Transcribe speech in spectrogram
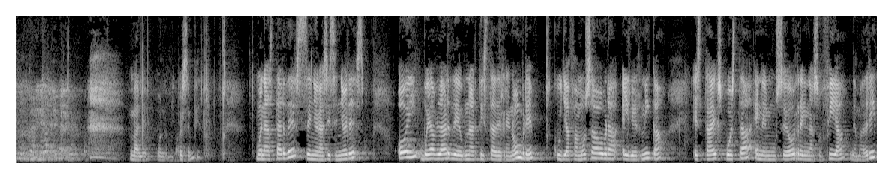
media. Vale, bueno, pues empiezo. Buenas tardes, señoras y señores. Hoy voy a hablar de un artista de renombre cuya famosa obra El Guernica está expuesta en el Museo Reina Sofía de Madrid.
